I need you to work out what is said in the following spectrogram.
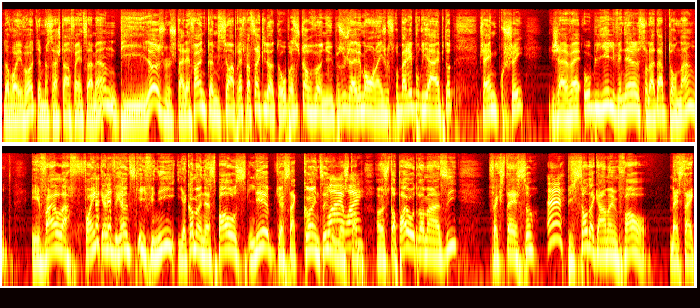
de Voivode que je me suis acheté en fin de semaine. Puis là, je, suis allé faire une commission après. Je suis parti avec l'auto. Après ça, je suis revenu. Puis ça, j'avais mon linge. Je me suis préparé pour hier. Puis tout. Puis j'allais me coucher. J'avais oublié le vinyle sur la table tournante. Et vers la fin, quand le vinyle dit qu'il est fini, il y a comme un espace libre que ça cogne. tu sais, Ouais, le stop- ouais. un stopper, autrement dit. Fait que c'était ça. Hein? Puis le son était quand même fort. Mais c'était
